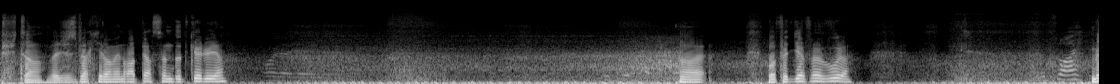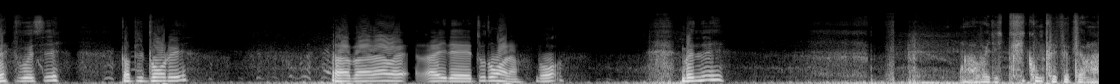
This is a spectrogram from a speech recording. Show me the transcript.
Putain, bah j'espère qu'il emmènera personne d'autre que lui. Hein. Ouais. Bon, faites gaffe à vous là. Bonne soirée. Mais vous aussi. Tant pis pour lui. Ah bah là ouais, là il est tout droit là. Bon. Bonne nuit. Ah ouais, il est cuit complet pépère là.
